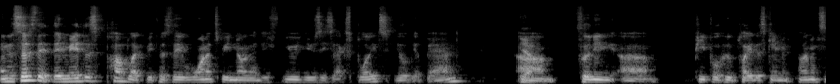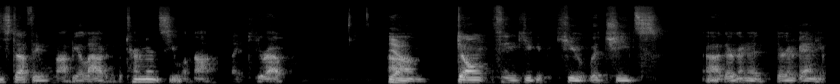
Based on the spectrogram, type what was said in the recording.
and it says that they made this public because they want it to be known that if you use these exploits, you'll get banned. Yeah. Um, including uh, people who play this game in tournaments and stuff. They will not be allowed in the tournaments. You will not like you're out. Yeah. Um, don't think you can be cute with cheats uh, they're gonna they're gonna ban you.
